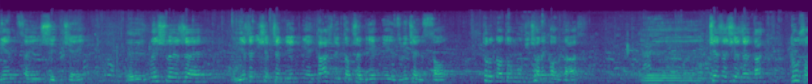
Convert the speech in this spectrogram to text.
więcej, szybciej. Y, Myślę, że jeżeli się przebiegnie, każdy kto przebiegnie jest zwycięzcą. Trudno tu mówić o rekordach. Yy, Cieszę się, że tak dużo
